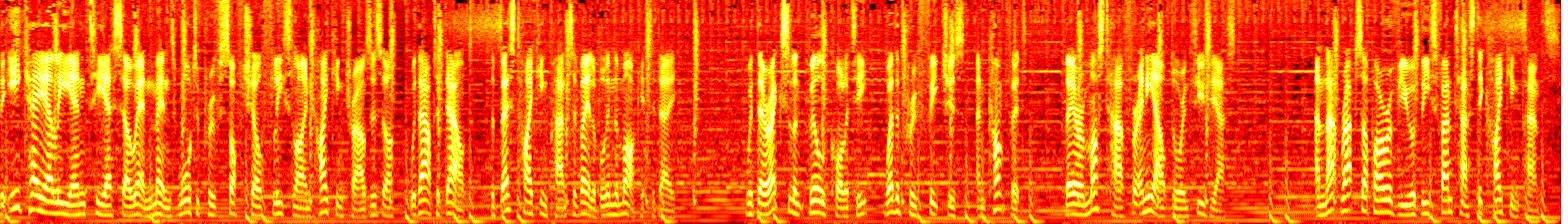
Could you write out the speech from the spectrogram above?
the EKLENTSON men's waterproof softshell fleece-lined hiking trousers are, without a doubt, the best hiking pants available in the market today. With their excellent build quality, weatherproof features, and comfort, they are a must-have for any outdoor enthusiast. And that wraps up our review of these fantastic hiking pants.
